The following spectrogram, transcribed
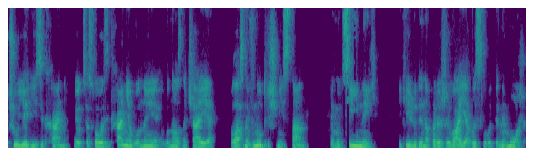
чує і зітхання. І оце слово зітхання вони, воно означає власне внутрішній стан, емоційний, який людина переживає, а висловити не може.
